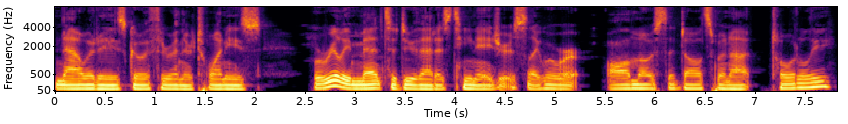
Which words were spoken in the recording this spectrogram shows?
nowadays go through in their 20s. We're really meant to do that as teenagers, like where we're almost adults, but not totally.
